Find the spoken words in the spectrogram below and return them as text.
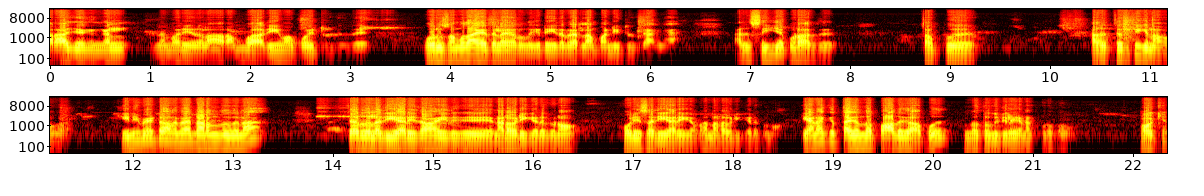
அராஜகங்கள் இந்த மாதிரி இதெல்லாம் ரொம்ப அதிகமா போயிட்டு இருக்குது ஒரு சமுதாயத்துல இருந்துக்கிட்டு இதை மாதிரிலாம் பண்ணிட்டு இருக்காங்க. அது செய்யக்கூடாது. தப்பு. அதை திருத்திக்கணும் அவங்க. இனிமேட்டும் அது மாதிரி நடந்ததுன்னா தேர்தல் அதிகாரி தான் இதுக்கு நடவடிக்கை எடுக்கணும். போலீஸ் அதிகாரிகள் தான் நடவடிக்கை எடுக்கணும். எனக்கு தகுந்த பாதுகாப்பு இந்த தொகுதியில் எனக்கு கொடுக்கணும். ஓகே.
